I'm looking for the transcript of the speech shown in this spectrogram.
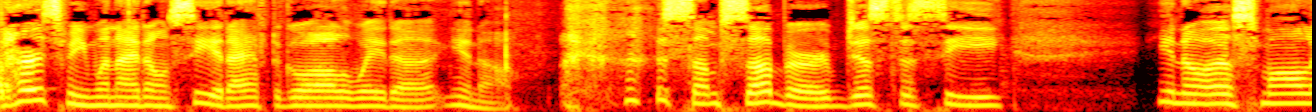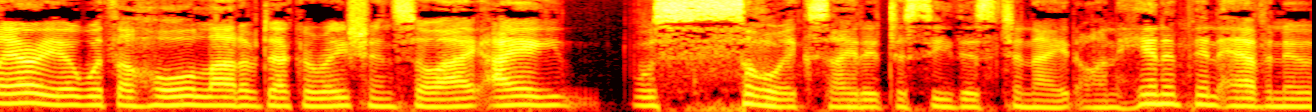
I- hurts me when I don't see it. I have to go all the way to, you know, some suburb just to see, you know, a small area with a whole lot of decoration. So I, I was so excited to see this tonight on Hennepin Avenue.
